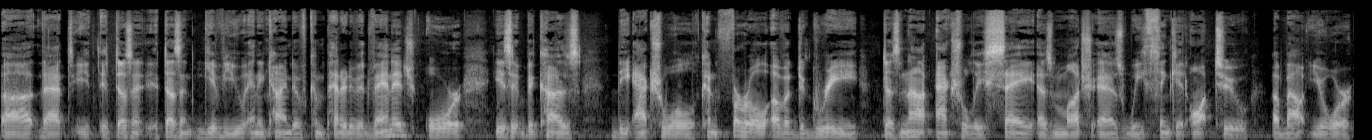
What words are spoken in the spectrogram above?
Uh, that it, it, doesn't it doesn't give you any kind of competitive advantage, or is it because the actual conferral of a degree does not actually say as much as we think it ought to about your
